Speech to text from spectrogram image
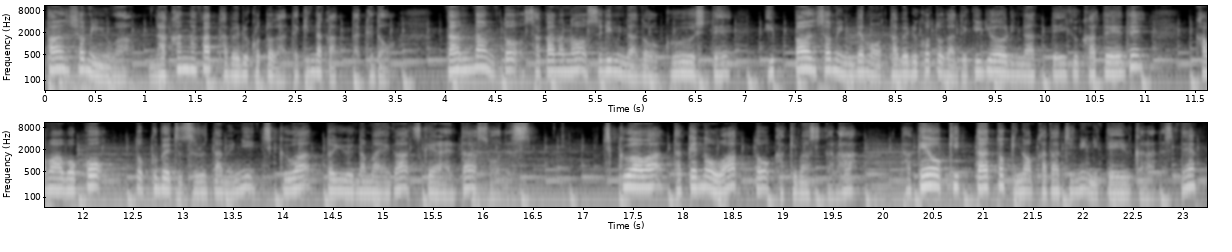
般庶民はなかなか食べることができなかったけどだんだんと魚のすり身などを工夫して一般庶民でも食べることができるようになっていく過程でかまぼこと区別するためにちくわという名前が付けられたそうです。ちくわは竹の輪と書きますから竹を切った時の形に似ているからですね。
